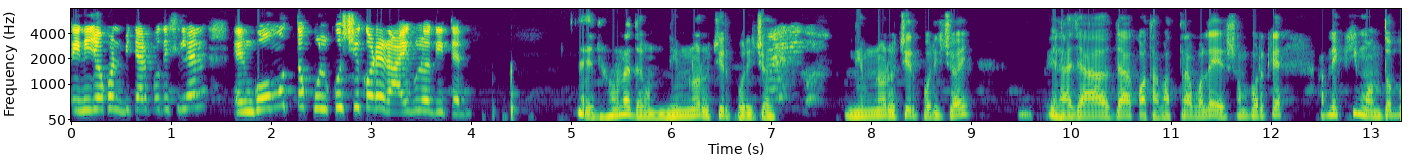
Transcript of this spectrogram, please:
তিনি যখন বিচারপতি ছিলেন গোমূত্র কুলকুচি করে রায়গুলো দিতেন? এই ধরনের দেখুন, নিম্ন রুচির পরিচয়, নিম্ন রুচির পরিচয়, এরা যা যা কথাবার্তা বলে এর সম্পর্কে আপনি কি মন্তব্য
